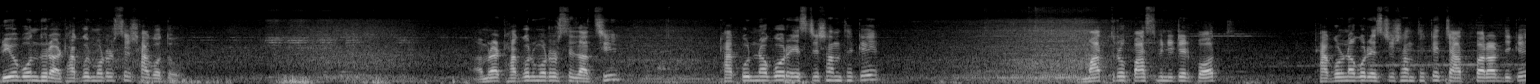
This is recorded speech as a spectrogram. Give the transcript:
প্রিয় বন্ধুরা, ঠাকুর মোটরসে স্বাগত। আমরা ঠাকুর মোটরসে যাচ্ছি। ঠাকুরনগর স্টেশন থেকে মাত্র পাঁচ মিনিটের পথ। ঠাকুরনগর স্টেশন থেকে চাঁদপাড়ার দিকে,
